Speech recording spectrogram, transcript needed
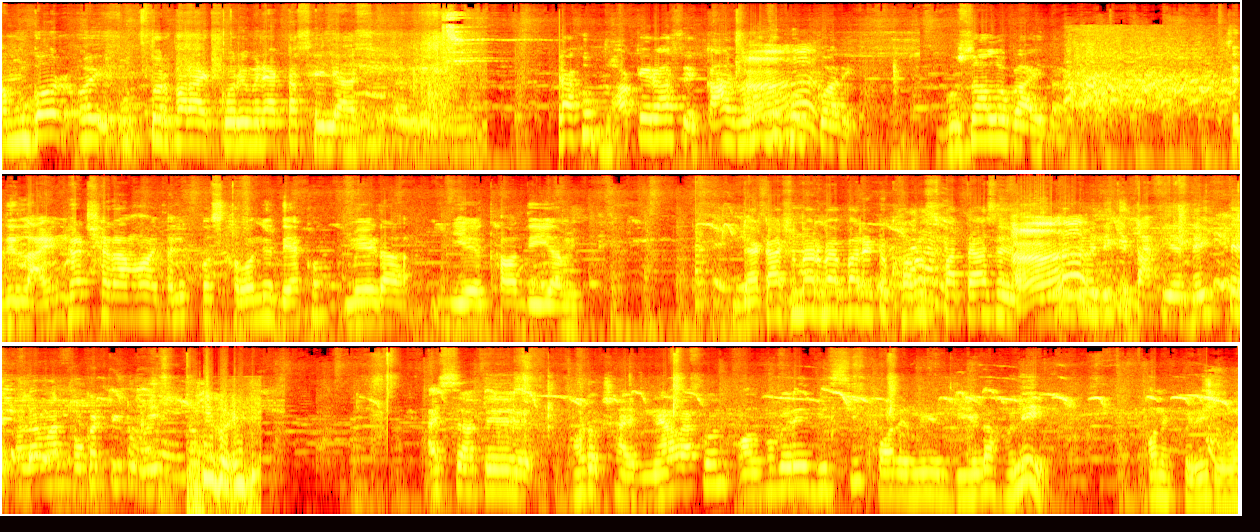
আমগর ওই উত্তর পাড়ায় করিমের একটা ছেলে আছে। খুব ধকের আছে কাজ খুব করে। গুছালো গায়ে তার যদি লাইন ঘাট সেরাম হয় তাহলে খোঁজ খবর নিয়ে দেখো। মেয়েটা বিয়ে খাওয়া দিই আমি। দেখাশোনার ব্যাপার একটু খরচ পাতে আছে। ওই দিকে তাকিয়ে দেখতে তাহলে আমার পকেটটা একটু বেশি আচ্ছা তে ঘটক সাহেব নেও এখন অল্প করেই দিচ্ছি পরে মেয়ের বিয়েটা হলেই অনেক করেই দেবো।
